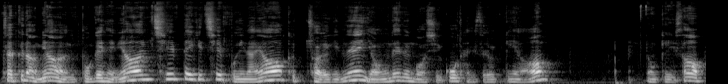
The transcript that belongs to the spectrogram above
자, 그러면 보게 되면 7 빼기 7 보이나요? 그쵸, 여기는 0 되는 것이고 다시 써볼게요. 여기서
